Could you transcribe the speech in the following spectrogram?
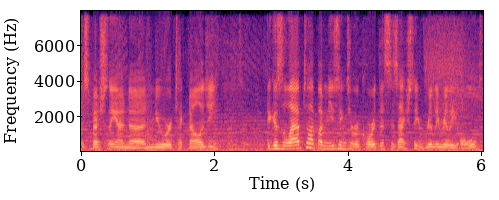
especially on uh, newer technology. Because the laptop I'm using to record this is actually really, really old.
